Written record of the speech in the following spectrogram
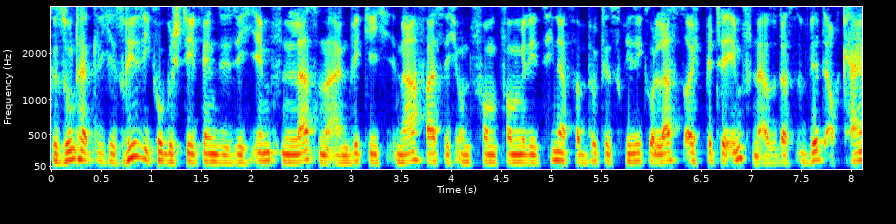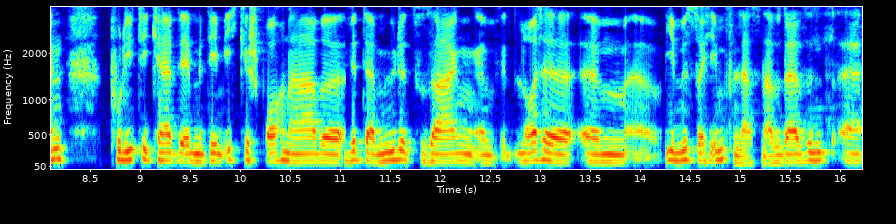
gesundheitliches Risiko besteht, wenn sie sich impfen lassen, ein wirklich nachweislich und vom, vom Mediziner verbürgtes Risiko, lasst euch bitte impfen. Also das wird auch kein Politiker, der, mit dem ich gesprochen habe, wird da müde zu sagen, äh, Leute, ähm, äh, ihr müsst euch impfen lassen. Also da sind äh,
